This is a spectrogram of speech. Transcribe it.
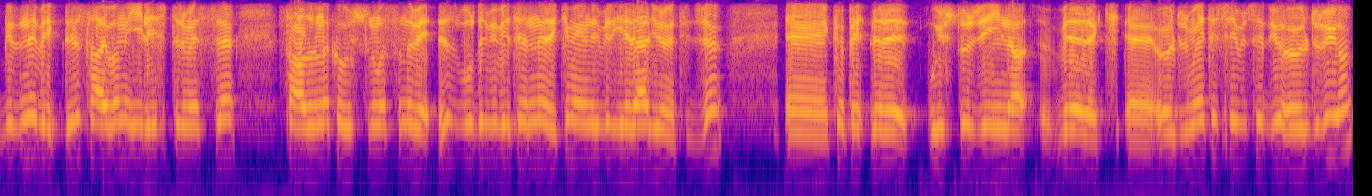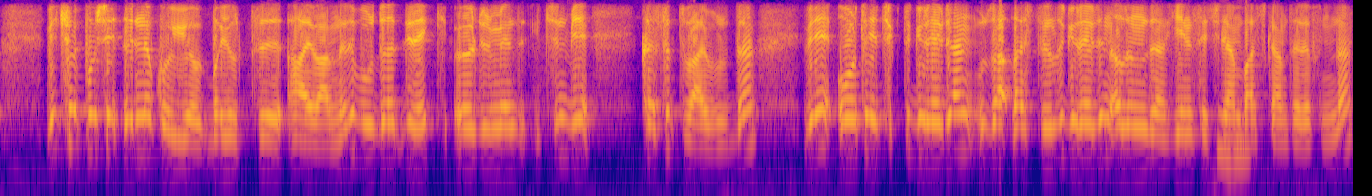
biz ne bekleriz? Hayvanı iyileştirmesi, sağlığına kavuşturmasını bekleriz. Burada bir veteriner hekim hem de bir yerel yönetici e, köpekleri uyuşturucu iğne vererek e, öldürmeye teşebbüs ediyor, öldürüyor ve çöp poşetlerine koyuyor bayılttığı hayvanları. Burada direkt öldürme için bir kasıt var burada ve ortaya çıktı görevden uzaklaştırıldı görevden alındı yeni seçilen başkan tarafından.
